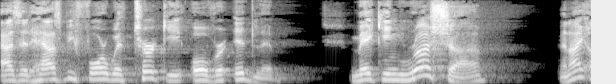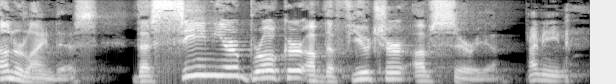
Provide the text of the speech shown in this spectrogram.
as it has before with Turkey over Idlib, making Russia, and I underline this, the senior broker of the future of Syria. I mean,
